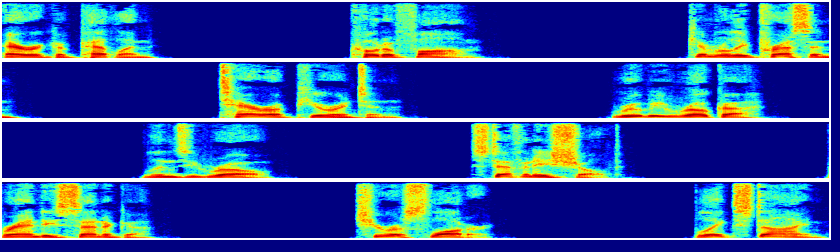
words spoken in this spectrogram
Erica Petlin, Coda Pham, Kimberly Presson, Tara Purinton, Ruby Roca, Lindsay Rowe, Stephanie Schult, Brandy Seneca, Shira Slaughter, Blake Stein,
